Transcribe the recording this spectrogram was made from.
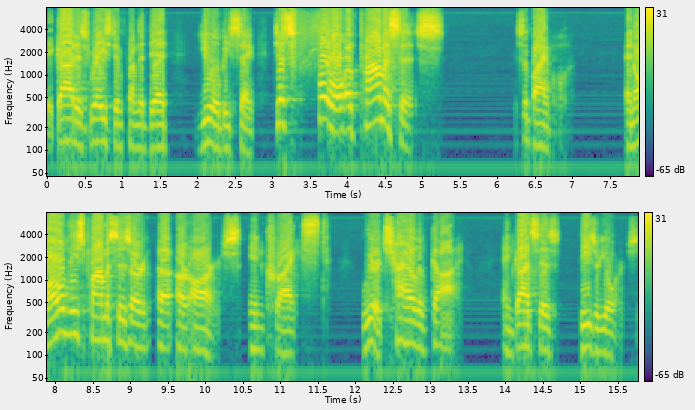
that God has raised him from the dead, you will be saved. Just full of promises. It's the Bible. And all of these promises are uh, are ours in Christ. We're a child of God. And God says, these are yours.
